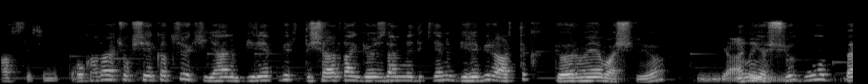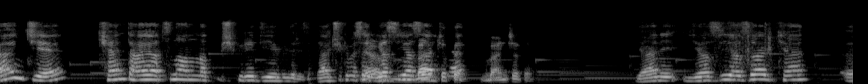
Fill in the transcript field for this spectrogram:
Aslında kesinlikle. O kadar çok şey katıyor ki yani birebir dışarıdan gözlemlediklerini birebir artık görmeye başlıyor. Yani, Bunu yaşıyor. Ve bence kendi hayatını anlatmış bile diyebiliriz. Yani çünkü mesela ya, yazı yazarken bence de, bence de. Yani yazı yazarken e,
